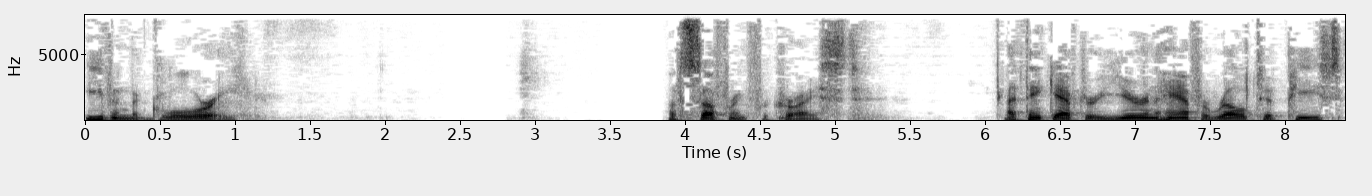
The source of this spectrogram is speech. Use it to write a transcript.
even the glory of suffering for Christ. I think after a year and a half of relative peace,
